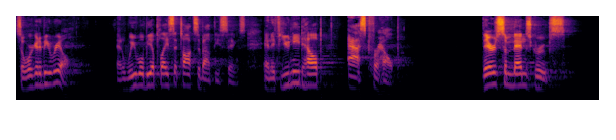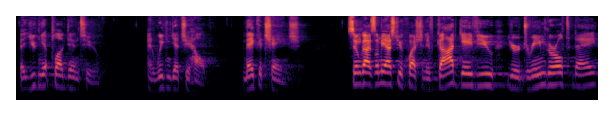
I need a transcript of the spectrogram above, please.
So we're going to be real. And we will be a place that talks about these things. And if you need help, ask for help. There's some men's groups that you can get plugged into, and we can get you help. Make a change. So, guys, let me ask you a question. If God gave you your dream girl today,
